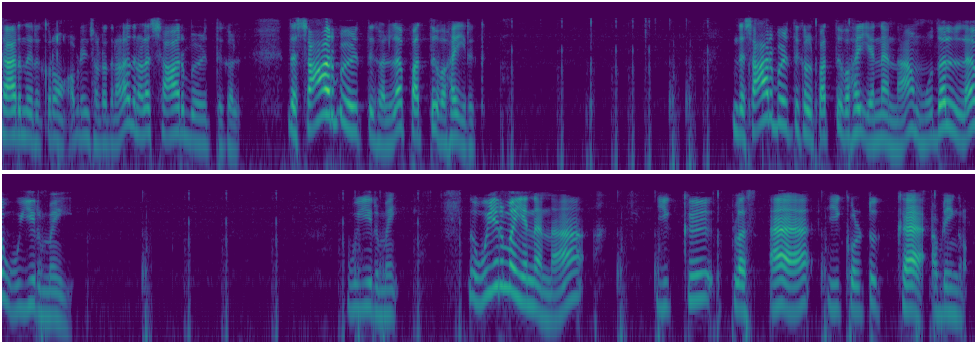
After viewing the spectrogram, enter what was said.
சார்ந்து இருக்கிறோம் அப்படின்னு சொல்கிறதுனால அதனால சார்பு எழுத்துக்கள். இந்த சார்பு எழுத்துக்களில் பத்து வகை இருக்குது இந்த சார்பு எழுத்துக்கள் பத்து வகை என்னன்னா முதல்ல உயிர்மை. உயிர்மை. இந்த உயிர்மை என்னன்னா இக்கு பிளஸ் அ ஈக்குவல் டு க அப்படிங்கிறோம்.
